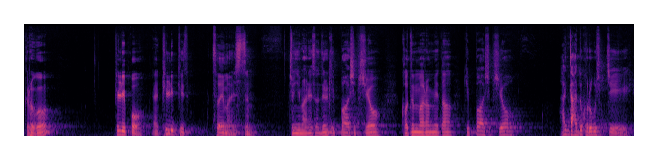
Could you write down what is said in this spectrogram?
그러고 필리포, 필리피서의 말씀. 주님 안에서 늘 기뻐하십시오. 거듭 말합니다. 기뻐하십시오. 아니, 나도 그러고 싶지.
